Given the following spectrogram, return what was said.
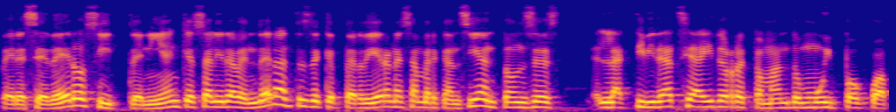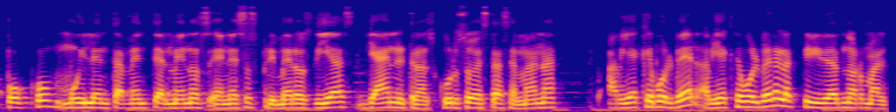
perecederos y tenían que salir a vender antes de que perdieran esa mercancía. Entonces, la actividad se ha ido retomando muy poco a poco, muy lentamente, al menos en esos primeros días. Ya en el transcurso de esta semana había que volver, había que volver a la actividad normal.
